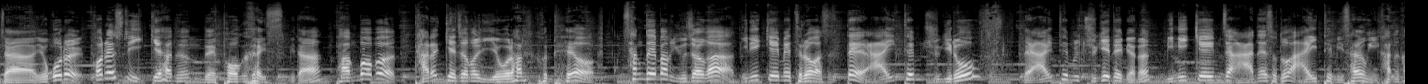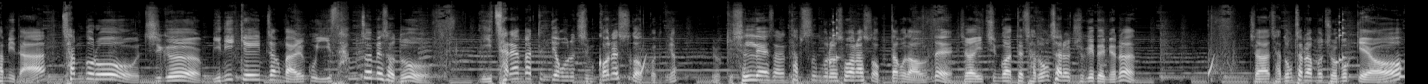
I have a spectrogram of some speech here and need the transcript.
자 요거를 꺼낼 수 있게 하는 네, 버그가 있습니다. 방법은 다른 계정을 이용을 하는 건데요. 상대방 유저가 미니게임에 들어갔을 때 아이템 주기로 네, 아이템을 주게 되면은 미니게임장 안에서도 아이템이 사용이 가능합니다. 참고로 지금 미니게임장 말고 이 상점에서도 이 차량 같은 경우는 지금 꺼낼 수가 없거든요. 이렇게 실내에서는 탑승물을 소환할 수 없다고 나오는데 제가 이 친구한테 자동차를 주게 되면은 자 자동차를 한번 줘볼게요.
